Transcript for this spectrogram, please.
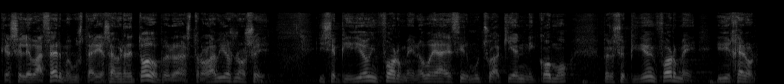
¿qué se le va a hacer? Me gustaría saber de todo, pero de astrolabios no sé. Y se pidió informe, no voy a decir mucho a quién ni cómo, pero se pidió informe y dijeron,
